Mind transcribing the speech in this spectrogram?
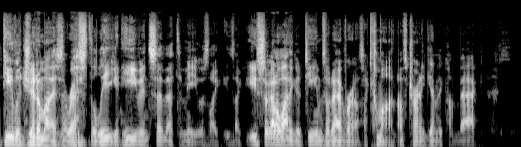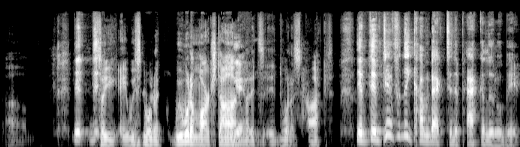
delegitimize the rest of the league. And he even said that to me. He was like, he's like, you still got a lot of good teams, whatever. And I was like, come on. I was trying to get him to come back. Um, The- the- so you, we still would have we would have marched on, Yeah. but it's it would have sucked. they've, they've definitely come back to the pack a little bit.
